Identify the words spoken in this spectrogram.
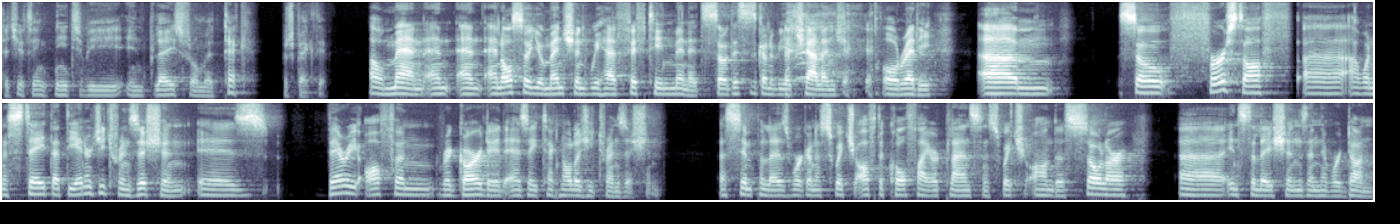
that you think need to be in place from a tech perspective? Oh man, and, and, and also you mentioned we have 15 minutes, so this is going to be a challenge already. Um, so, first off, uh, I want to state that the energy transition is very often regarded as a technology transition as simple as we're going to switch off the coal fired plants and switch on the solar uh, installations and then we're done.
